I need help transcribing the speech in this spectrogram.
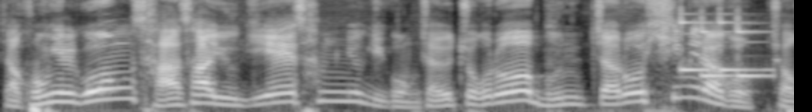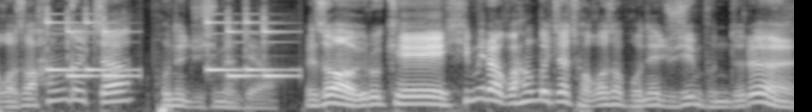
자, 010-4462-3620. 자, 이쪽으로 문자로 힘이라고 적어서 한 글자 보내주시면 돼요. 그래서 이렇게 힘이라고 한 글자 적어서 보내주신 분들은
